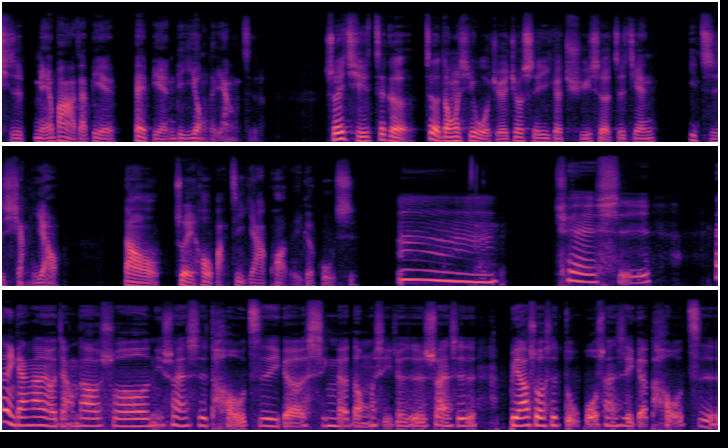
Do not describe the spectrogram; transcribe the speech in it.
其实没有办法再被被别人利用的样子了？所以其实这个这个东西，我觉得就是一个取舍之间一直想要到最后把自己压垮的一个故事。嗯，确实。那你刚刚有讲到说，你算是投资一个新的东西，就是算是不要说是赌博，算是一个投资。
